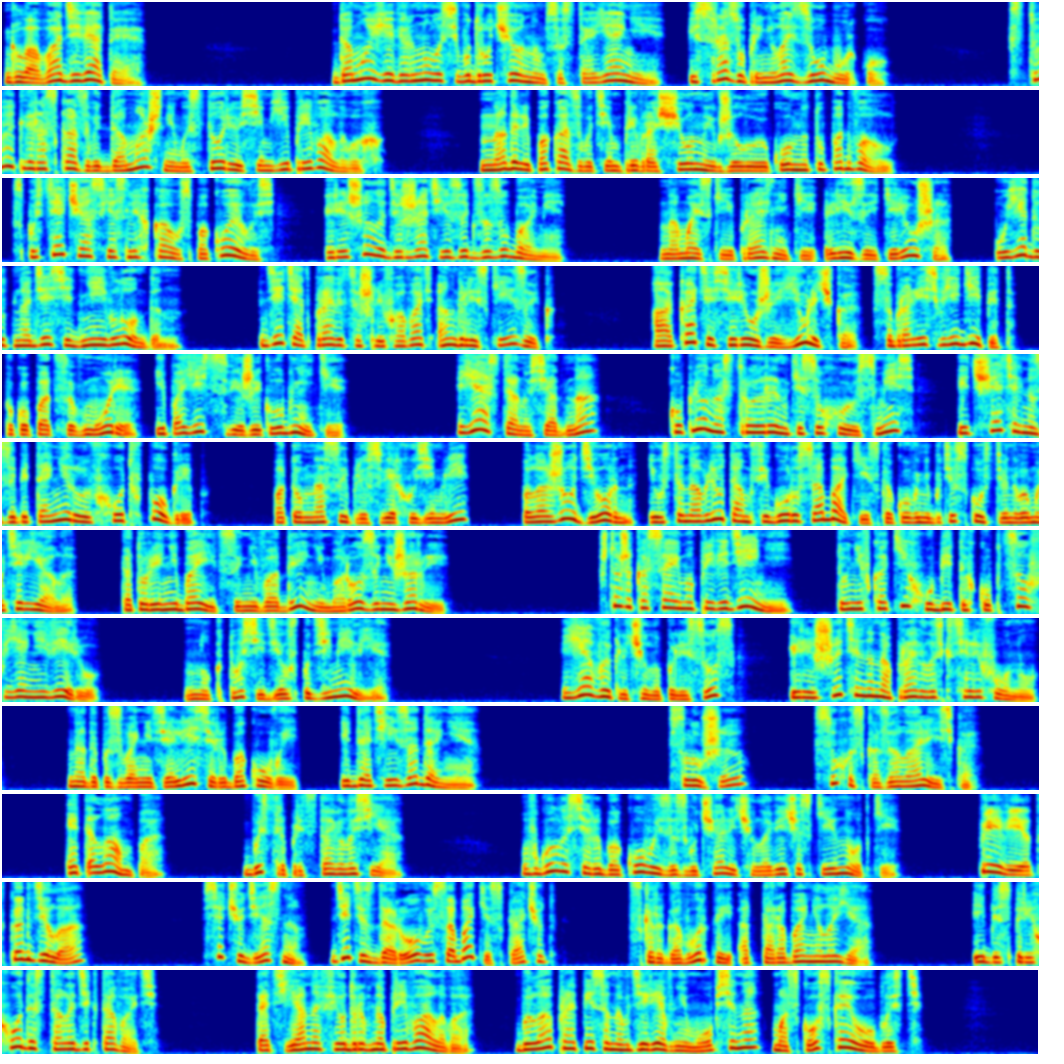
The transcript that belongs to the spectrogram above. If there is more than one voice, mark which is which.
Speaker 1: Глава 9 Домой я вернулась в удрученном состоянии и сразу принялась за уборку. Стоит ли рассказывать домашним историю семьи Приваловых? Надо ли показывать им превращенный в жилую комнату подвал? Спустя час я слегка успокоилась и решила держать язык за зубами. На майские праздники Лиза и Кирюша уедут на 10 дней в Лондон. Дети отправятся шлифовать английский язык, а Катя, Сережа и Юлечка собрались в Египет покупаться в море и поесть свежей клубники. Я останусь одна, куплю на стройрынке сухую смесь и тщательно забетонирую вход в погреб. Потом насыплю сверху земли, положу дерн и установлю там фигуру собаки из какого-нибудь искусственного материала, которая не боится ни воды, ни мороза, ни жары. Что же касаемо привидений, то ни в каких убитых купцов я не верю. Но кто сидел в подземелье? Я выключила пылесос и решительно направилась к телефону. Надо позвонить Олесе Рыбаковой и дать ей задание. «Слушаю», — сухо сказала Олеська. «Это лампа», — быстро представилась я. В голосе Рыбаковой зазвучали человеческие нотки. «Привет, как дела?» «Все чудесно. Дети здоровы, собаки скачут». Скороговоркой оттарабанила я. И без перехода стала диктовать. Татьяна Федоровна Привалова, была прописана в деревне Мопсина, Московская область.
